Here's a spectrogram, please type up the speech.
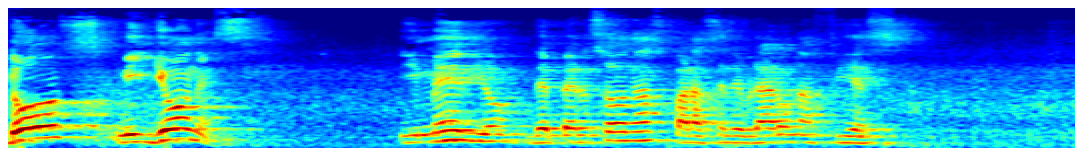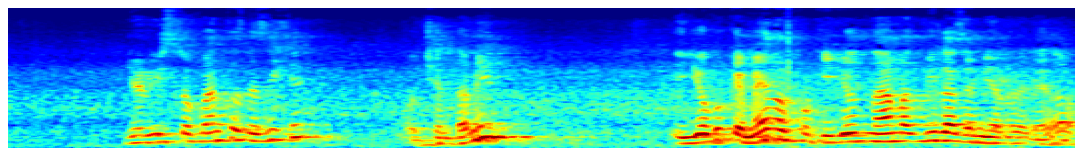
2 millones y medio de personas para celebrar una fiesta. Yo he visto, ¿cuántos les dije? 80 mil. Y yo creo que menos, porque yo nada más vi las de mi alrededor.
